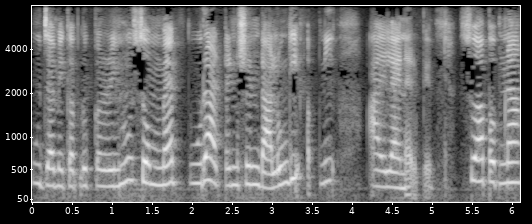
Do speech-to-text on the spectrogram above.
पूजा मेकअप लुक कर रही हूँ सो मैं पूरा अटेंशन डालूँगी अपनी आईलाइनर पे। सो आप अपना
